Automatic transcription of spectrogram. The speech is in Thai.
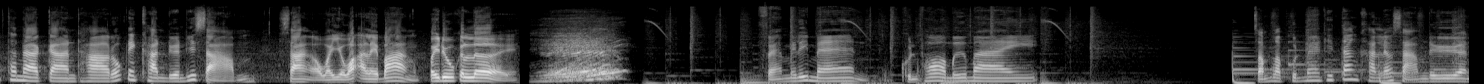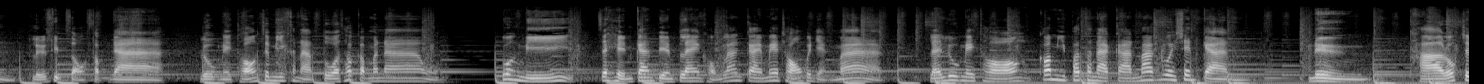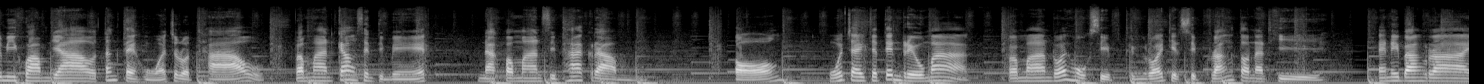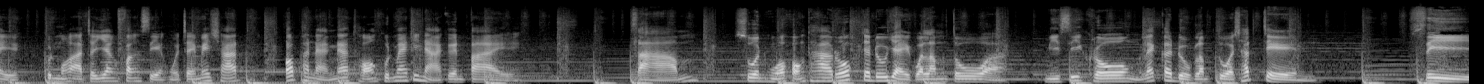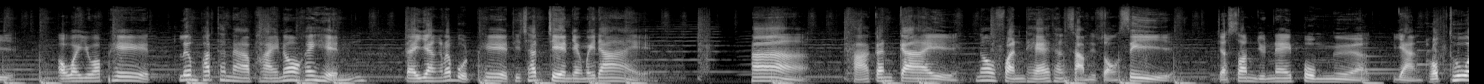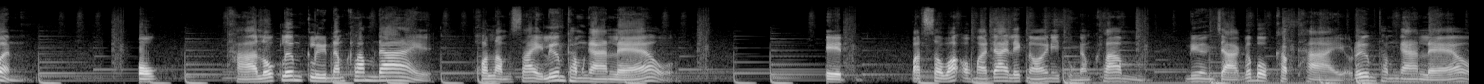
พัฒนาการทารกในครรภ์เดือนที่ 3 สร้างอวัยวะอะไรบ้าง ไปดูกันเลย Family Man คุณพ่อมือใหม่สำหรับคุณแม่ที่ตั้งครรภ์แล้ว 3 เดือน หรือ 12 สัปดาห์ ลูกในท้องจะมีขนาดตัวเท่ากับมะนาว ช่วงนี้จะเห็นการเปลี่ยนแปลงของร่างกายแม่ท้องเป็นอย่างมาก และลูกในท้องก็มีพัฒนาการมากด้วยเช่นกัน 1. ทารกจะมีความยาวตั้งแต่หัวจรดเท้า ประมาณ 9 เซนติเมตร หนักประมาณ 15 กรัม 2. หัวใจจะเต้นเร็วมาก ประมาณ 160ถึง170 ครั้งต่อนนาที แต่ในบางราย คุณหมออาจจะยังฟังเสียงหัวใจไม่ชัด เพราะผนังหน้าท้องคุณแม่ที่หนาเกินไป 3. ส่วนหัวของทารกจะดูใหญ่กว่าลำตัว มีซี่โครงและกระดูกลำตัวชัดเจน 4. อวัยวะเพศ เริ่มพัฒนาภายนอกให้เห็น แต่ยังระบุเพศที่ชัดเจนยังไม่ได้ 5. ขากรรไกรเง่าฟันแท้ทั้ง 32 ซี่ จะซ่อนอยู่ในปุ่มเหงือกอย่างครบถ้วน 6. ทารกเริ่มกลืนน้ำคล่ำได้ พอลำไส้เริ่มทำงานแล้ว 7. ปัสสาวะออกมาได้เล็กน้อยในถุงน้ำคล่ำ เนื่องจากระบบขับถ่ายเริ่มทำงานแล้ว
